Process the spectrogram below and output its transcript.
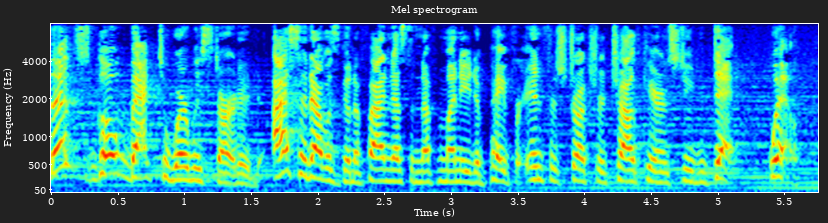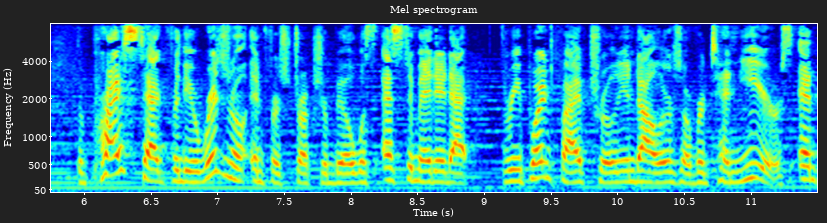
let's go back to where we started. I said I was going to find us enough money to pay for infrastructure, childcare, and student debt. Well, the price tag for the original infrastructure bill was estimated at $3.5 trillion over 10 years. And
